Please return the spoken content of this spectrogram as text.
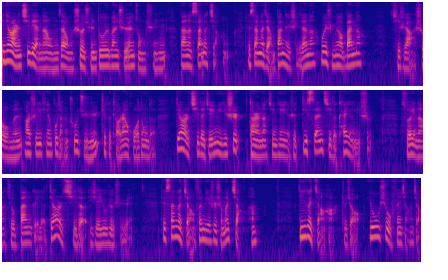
今天晚上七点呢，我们在我们社群多维班学员总群颁了三个奖。这三个奖颁给谁了呢？为什么要颁呢？其实啊，是我们二十一天不讲出局这个挑战活动的第二期的结营仪式。当然呢，今天也是第三期的开营仪式，所以呢，就颁给了第二期的一些优秀学员。这三个奖分别是什么奖呢？第一个奖哈，就叫优秀分享奖，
